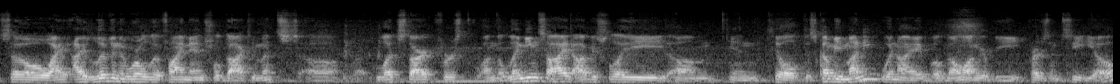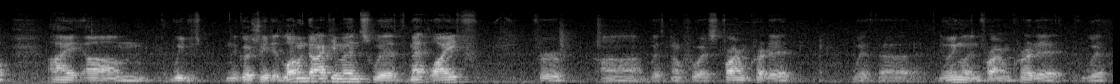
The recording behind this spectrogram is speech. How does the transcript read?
So I, I live in the world of financial documents. Uh, Let's start first on the lending side. Obviously, um, until this coming Monday, when I will no longer be president CEO, I, um, we've negotiated loan documents with MetLife for, uh, with Northwest Farm Credit, with uh, New England Farm Credit, with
